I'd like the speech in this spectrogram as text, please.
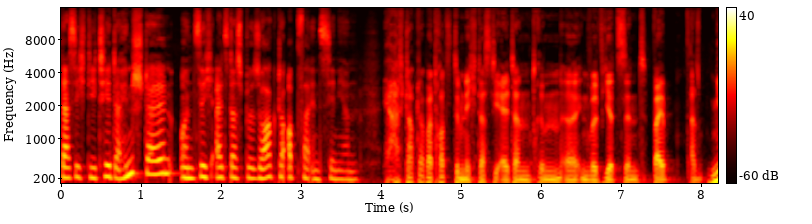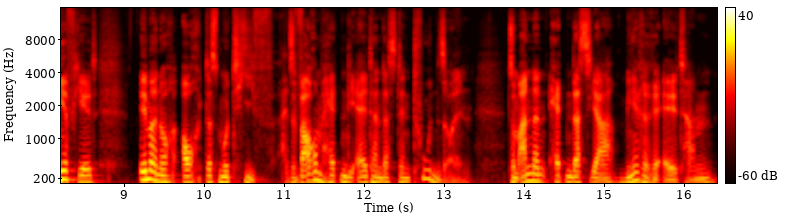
dass sich die Täter hinstellen und sich als das besorgte Opfer inszenieren. Ja, ich glaube aber trotzdem nicht, dass die Eltern drin äh, involviert sind, weil also mir fehlt immer noch auch das Motiv. Also warum hätten die Eltern das denn tun sollen? Zum anderen hätten das ja mehrere Eltern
